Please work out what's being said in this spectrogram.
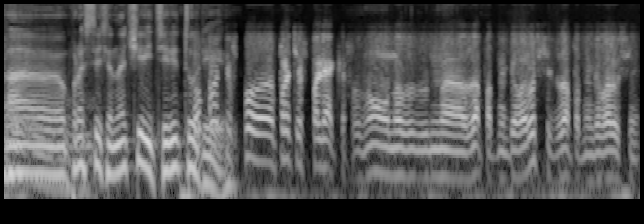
А, простите, на чьей Ну, территории? против, по- против поляков, ну, на, на Западной Беларуси, в Западной Беларуси.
